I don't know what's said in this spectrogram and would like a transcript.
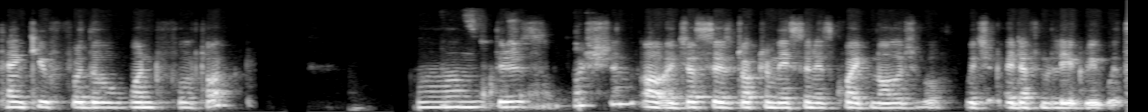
thank you for the wonderful talk. Um, there's a question. Oh, it just says Dr. Mason is quite knowledgeable, which I definitely agree with.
